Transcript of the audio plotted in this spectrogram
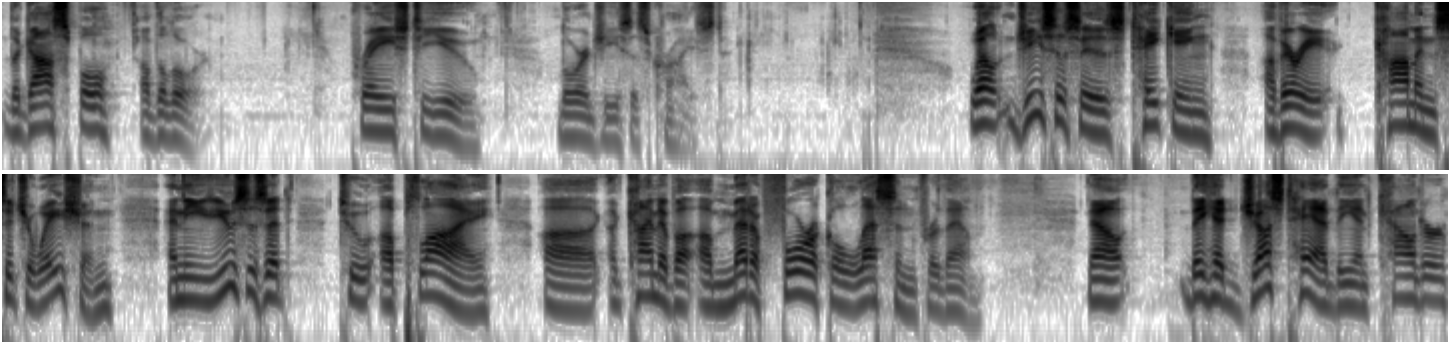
The Gospel of the Lord. Praise to you, Lord Jesus Christ. Well, Jesus is taking a very common situation and he uses it to apply uh, a kind of a, a metaphorical lesson for them. Now, they had just had the encounter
